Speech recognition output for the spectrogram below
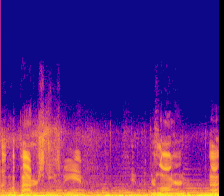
Love my powder skis, man. They're longer. Huh?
